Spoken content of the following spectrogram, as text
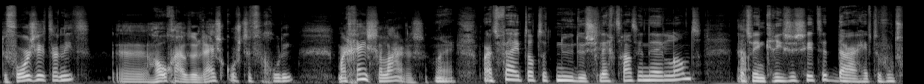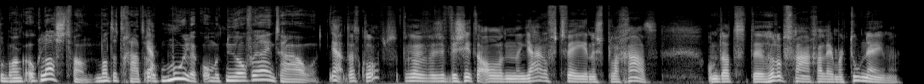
de voorzitter niet. Uh, hooguit een reiskostenvergoeding, maar geen salaris. Nee. Maar het feit dat het nu dus slecht gaat in Nederland... dat ja. we in crisis zitten, daar heeft de voedselbank ook last van. Want het gaat ja. ook moeilijk om het nu overeind te houden. Ja, dat klopt. We, we, we zitten al een jaar of twee in een splagaat. Omdat de hulpvragen alleen maar toenemen.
